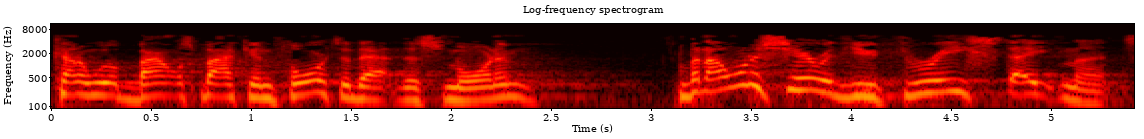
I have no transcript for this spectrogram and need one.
kind of, we'll bounce back and forth to that this morning. But I want to share with you three statements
